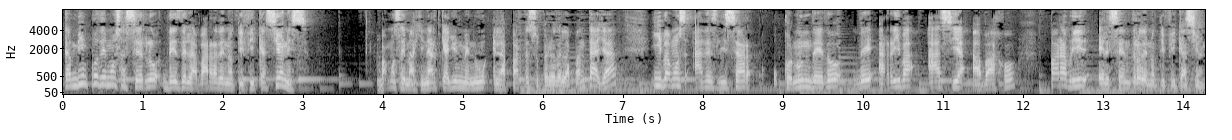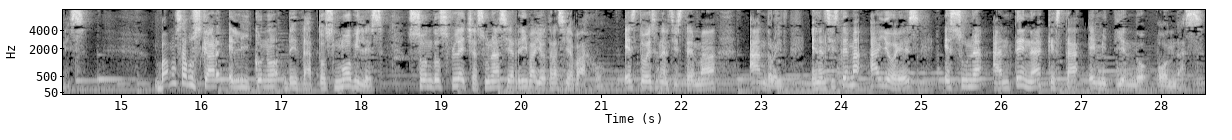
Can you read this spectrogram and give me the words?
también podemos hacerlo desde la barra de notificaciones. Vamos a imaginar que hay un menú en la parte superior de la pantalla y vamos a deslizar con un dedo de arriba hacia abajo para abrir el centro de notificaciones. Vamos a buscar el icono de datos móviles. Son dos flechas, una hacia arriba y otra hacia abajo. Esto es en el sistema Android. En el sistema iOS es una antena que está emitiendo ondas.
